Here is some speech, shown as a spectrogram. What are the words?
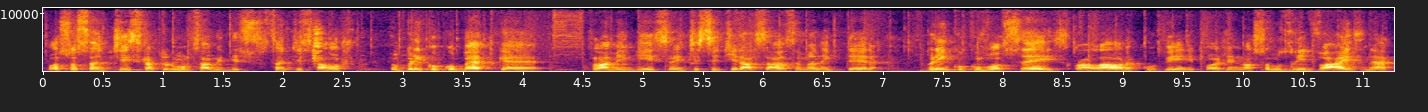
Pô, sou Santista, todo mundo sabe disso, sou Santista roxo. Eu brinco com o Beto, que é flamenguista, a gente se tira a sarra a semana inteira. Brinco com vocês, com a Laura, com o Vini, pô, a gente, nós somos rivais, né?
